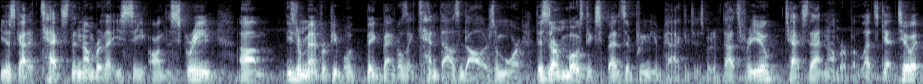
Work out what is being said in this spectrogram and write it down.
You just got to text the number that you see on the screen. Um, these are meant for people with big bankrolls like $10,000 or more. This is our most expensive premium packages, but if that's for you, text that number. But let's get to it.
